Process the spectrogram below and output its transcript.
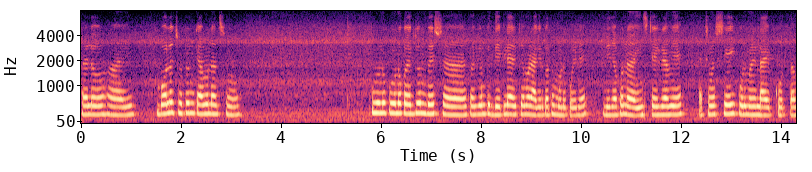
হ্যালো হাই বলো ছোটন, কেমন আছো? পুরনো পুরনো কয়েকজন বেশ কয়েকজনকে দেখলে আর কি আমার আগের কথা মনে পড়ে যায়, যে যখন ইনস্টাগ্রামে একসময় সেই পরিমাণে লাইভ করতাম।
